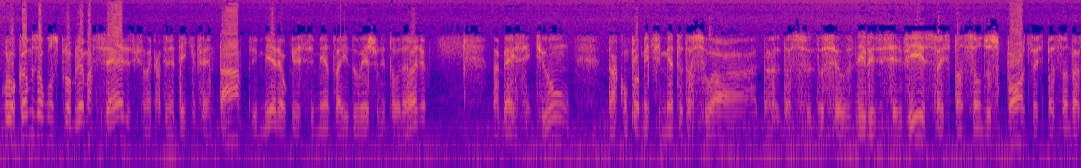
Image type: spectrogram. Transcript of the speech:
Colocamos alguns problemas sérios que Santa Catarina tem que enfrentar. Primeiro é o crescimento aí do eixo litorâneo, da BR-101, da comprometimento da sua, da, das, dos seus níveis de serviço, a expansão dos portos, a expansão das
